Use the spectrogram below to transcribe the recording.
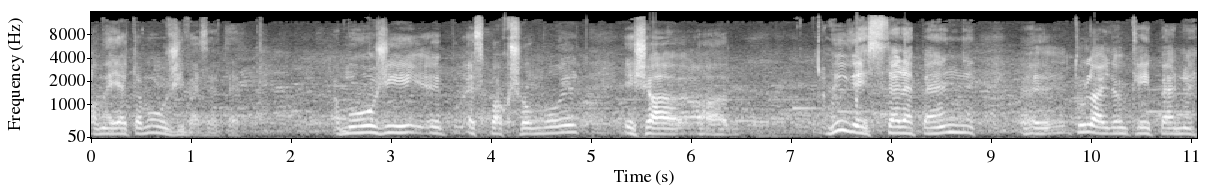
amelyet a Mózsi vezetett. A Mózsi, ez Pakson volt, és a, a művésztelepen tulajdonképpen,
